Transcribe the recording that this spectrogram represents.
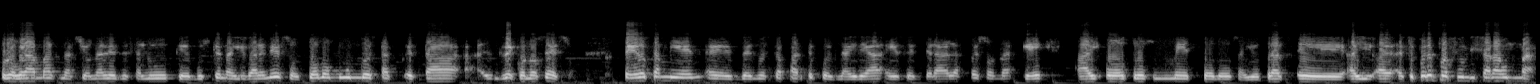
programas nacionales de salud que busquen ayudar en eso. Todo mundo está, está reconoce eso. pero también eh, de nuestra parte, pues la idea es enterar a las personas que hay otros métodos, hay otras, eh, se puede profundizar aún más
